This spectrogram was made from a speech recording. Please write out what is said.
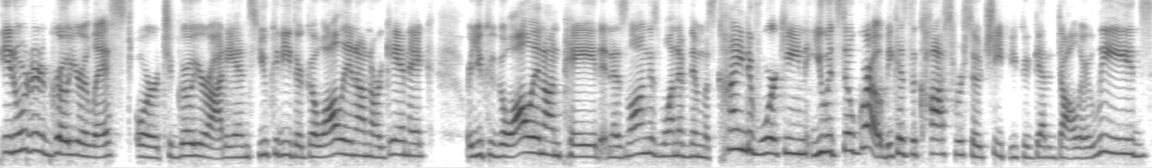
in order to grow your list or to grow your audience, you could either go all in on organic or you could go all in on paid. And as long as one of them was kind of working, you would still grow because the costs were so cheap. You could get a dollar leads,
